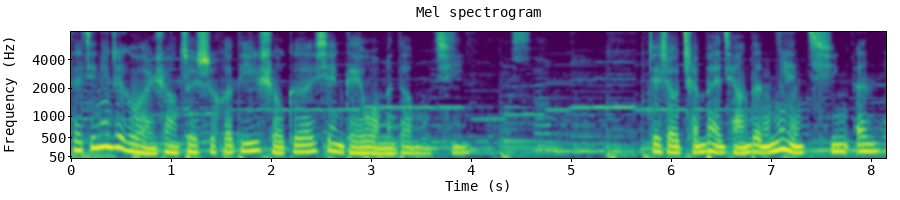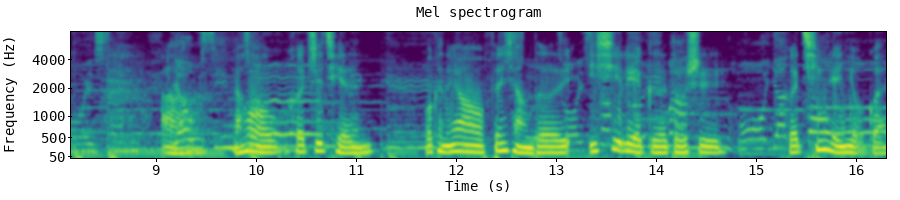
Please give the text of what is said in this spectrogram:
在今天这个晚上，最适合第一首歌献给我们的母亲。这首陈百强的《念亲恩》。啊，然后和之前我可能要分享的一系列歌都是和亲人有关，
